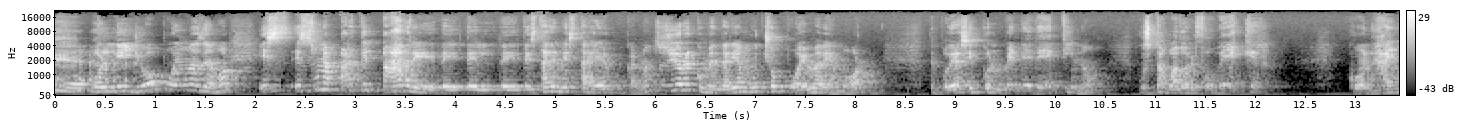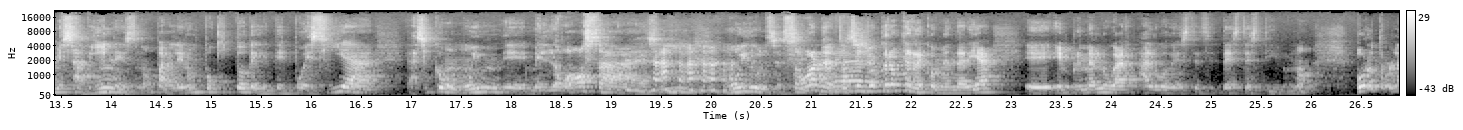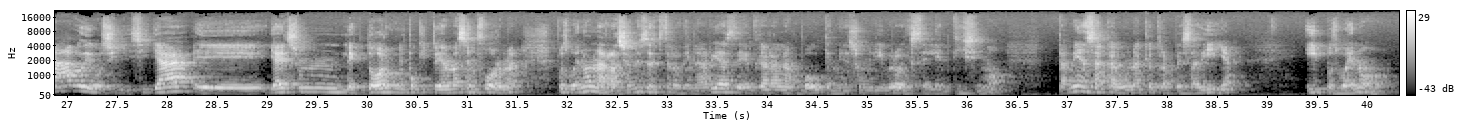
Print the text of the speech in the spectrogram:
o leyó poemas de amor. Es, es una parte padre de, de- de- de estar en esta época, ¿no? Entonces yo recomendaría mucho poema de amor. Te podrías ir con Benedetti, ¿no? Gustavo Adolfo Becker con Jaime Sabines, ¿no? Para leer un poquito de, de poesía, así como muy eh, melosa, así, muy dulcezona. Entonces yo creo que recomendaría eh, en primer lugar algo de este, de este estilo, ¿no? Por otro lado, digo, si, si ya, eh, ya eres un lector un poquito ya más en forma, pues bueno, Narraciones Extraordinarias de Edgar Allan Poe también es un libro excelentísimo. También saca alguna que otra pesadilla. Y pues bueno,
